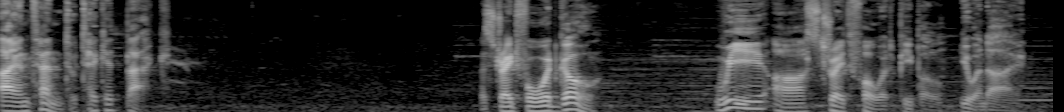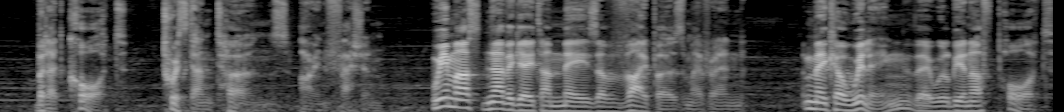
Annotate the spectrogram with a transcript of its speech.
I intend to take it back. A straightforward goal. We are straightforward people, you and I. But at court, twists and turns are in fashion. We must navigate a maze of vipers, my friend. Maker willing, there will be enough port.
